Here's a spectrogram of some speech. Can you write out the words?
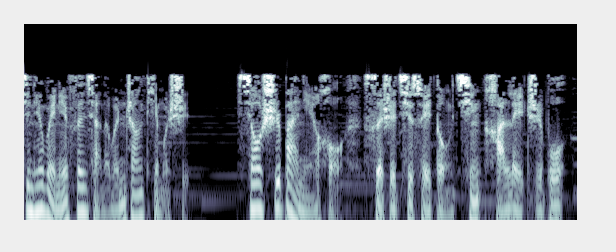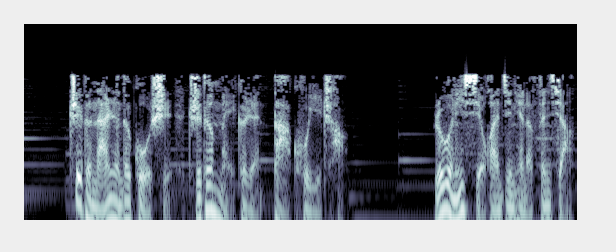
今天为您分享的文章题目是《消失半年后，四十七岁董卿含泪直播》，这个男人的故事值得每个人大哭一场。如果你喜欢今天的分享，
